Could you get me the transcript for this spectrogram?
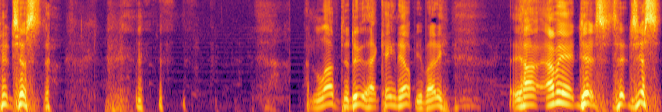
just I'd love to do that. Can't help you, buddy. I mean, just, just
